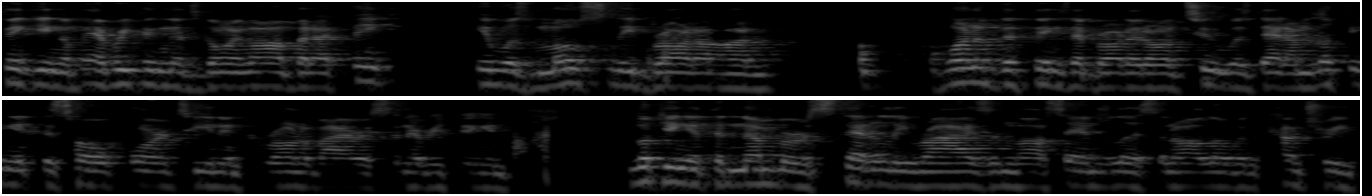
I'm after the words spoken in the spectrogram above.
thinking of everything that's going on. But I think it was mostly brought on. One of the things that brought it on too was that I'm looking at this whole quarantine and coronavirus and everything, and looking at the numbers steadily rise in Los Angeles and all over the country,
